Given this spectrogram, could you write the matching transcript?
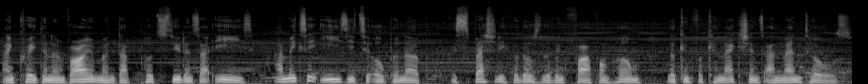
and create an environment that puts students at ease and makes it easy to open up, especially for those living far from home looking for connections and mentors.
